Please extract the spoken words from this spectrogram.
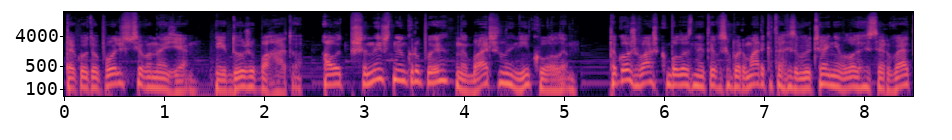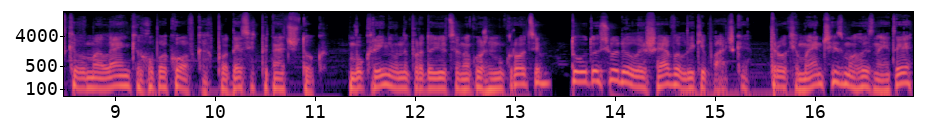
так от у Польщі вона є, і дуже багато. А от пшеничної крупи не бачили ніколи. Також важко було знайти в супермаркетах звичайні вологі серветки в маленьких упаковках по 10-15 штук. В Україні вони продаються на кожному кроці. Тут усюди лише великі пачки. Трохи менші змогли знайти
